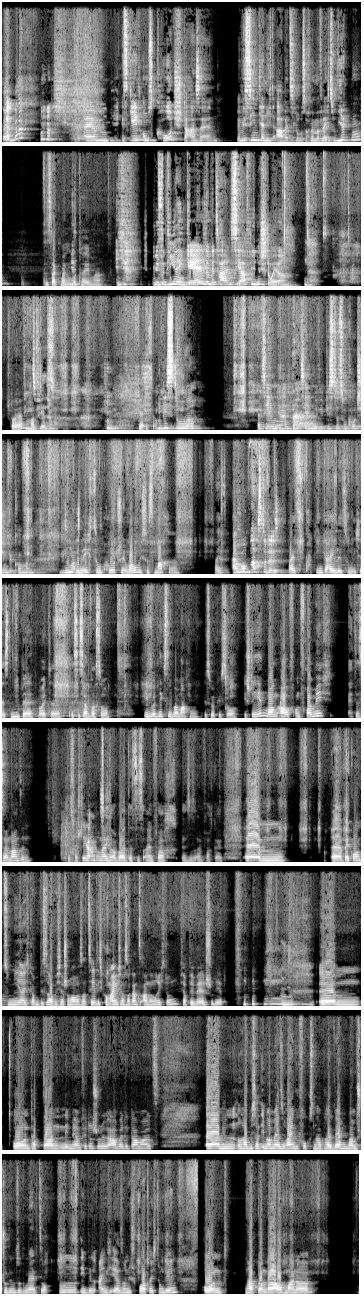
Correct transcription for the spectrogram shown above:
ähm, es geht ums Coach-Dasein. Wir sind ja nicht arbeitslos, auch wenn wir vielleicht so wirken. Das sagt meine Mutter wir, immer. Ich, wir verdienen Geld und wir zahlen sehr viele Steuern. Steuern? Was das? ja, ist auch. Wie bist du Erzähl mir, erzähl mir, wie bist du zum Coaching gekommen? Wieso wie bin ich zum Coaching? Warum ich das mache? Ja. Warum machst du das? Weil es fucking geil ist und ich es liebe, Leute. Es ist einfach so. Ich würde nichts lieber machen. Ist wirklich so. Ich stehe jeden Morgen auf und freue mich. Das ist ein Wahnsinn. Das verstehen ja, andere nicht, aber das ist einfach, es ist einfach geil. Ähm, äh, Background zu mir, ich glaube, ein bisschen habe ich ja schon mal was erzählt. Ich komme eigentlich aus einer ganz anderen Richtung. Ich habe BWL studiert mhm. ähm, und habe dann nebenher im Fitnessstudio gearbeitet damals ähm, und habe mich dann immer mehr so reingefuchst und habe halt während meinem Studium so gemerkt, so, mh, hm, ich will eigentlich eher so in die Sportrichtung gehen und habe dann da auch meine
